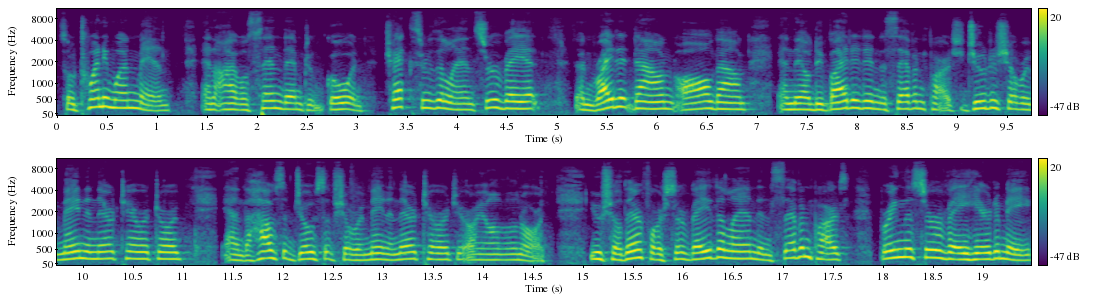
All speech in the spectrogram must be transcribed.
so 21 men, and I will send them to go and check through the land, survey it, and write it down, all down, and they'll divide it into seven parts. Judah shall remain in their territory, and the house of Joseph shall remain in their territory on the north. You shall therefore survey the land in seven parts. Bring the survey here to me,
